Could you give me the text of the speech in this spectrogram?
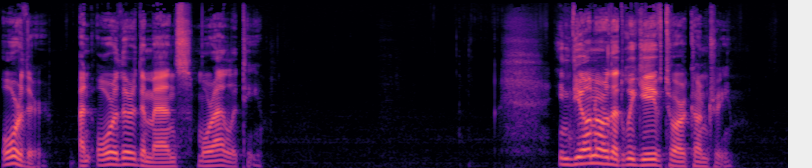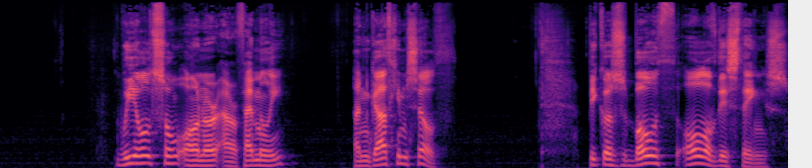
order, and order demands morality. In the honor that we give to our country, we also honor our family and God Himself. Because both, all of these things,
